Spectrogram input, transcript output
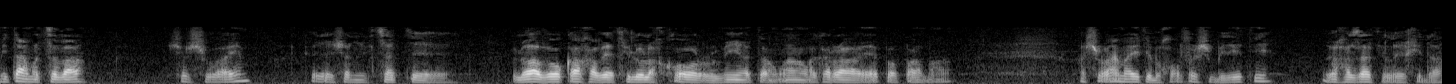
מטעם הצבא של שבועיים, כדי שאני קצת אה, לא אבוא ככה ויתחילו לחקור מי אתה, מה, מה קרה, איפה, פעם, מה. השבועיים הייתי בחופש, ביליתי, וחזרתי ליחידה.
